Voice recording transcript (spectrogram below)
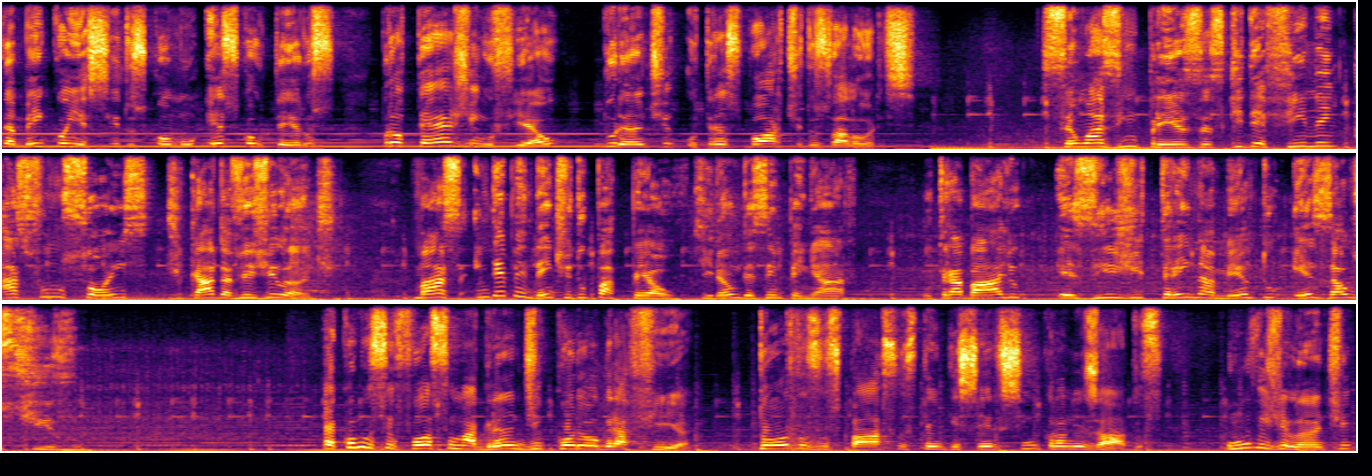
também conhecidos como escolteiros, protegem o fiel durante o transporte dos valores. São as empresas que definem as funções de cada vigilante. Mas, independente do papel que irão desempenhar, o trabalho exige treinamento exaustivo. É como se fosse uma grande coreografia. Todos os passos têm que ser sincronizados. Um vigilante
